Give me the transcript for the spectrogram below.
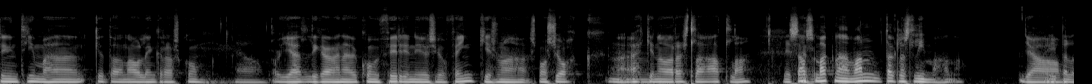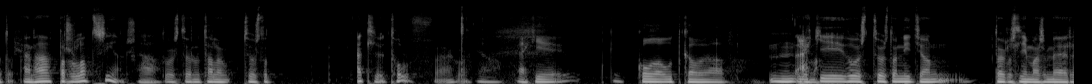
sínum tíma hefði hann getað að ná lengra sko. og ég held líka að hann hefði komið fyrir í þessu og fengið svona smá sjokk Mhm. að ekki náða að resla alla við samt magnaði að vann Douglas Lima hann já, en það er bara svo langt síðan sko. Þú veist, við erum að tala um 2011, 12 eða eitthvað. Ekki góða útgáfu af mm, ekki, þú veist, 2019 Douglas Lima sem er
